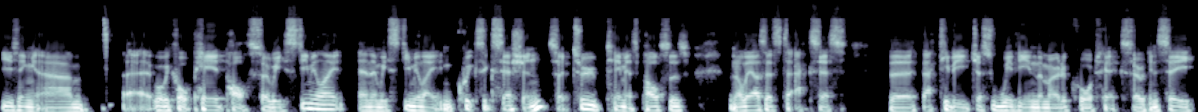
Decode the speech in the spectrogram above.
using um, uh, what we call paired pulse. So we stimulate and then we stimulate in quick succession. So two TMS pulses and allows us to access the, activity just within the motor cortex. So we can see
